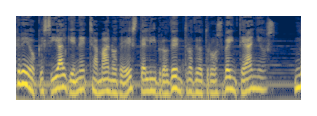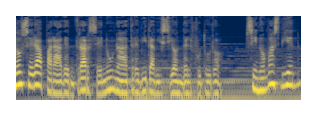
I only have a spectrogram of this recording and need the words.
Creo que si alguien echa mano de este libro dentro de otros 20 años, no será para adentrarse en una atrevida visión del futuro, sino más bien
